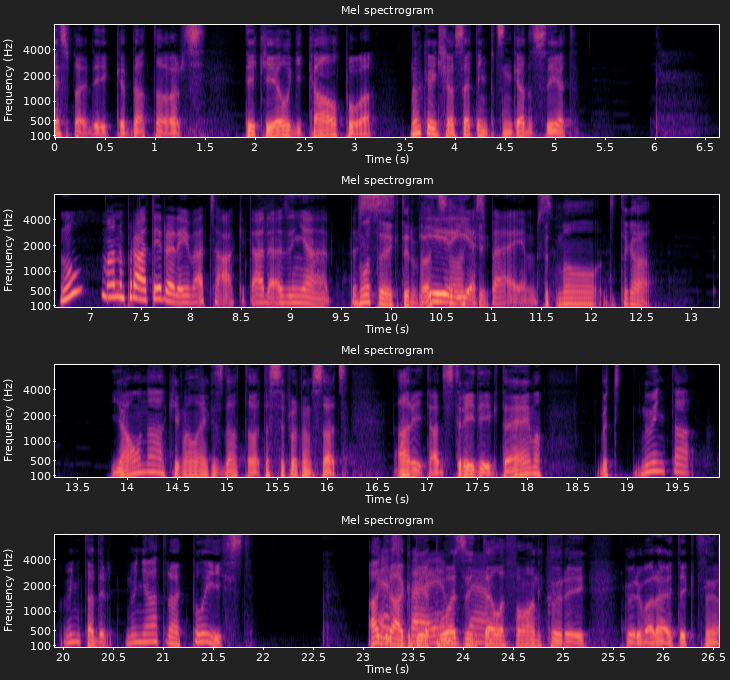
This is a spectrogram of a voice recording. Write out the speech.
iespaidīgi, ka dators tik ilgi kalpo. Nu, ka viņš jau 17 gadus iet. Nu, manuprāt, ir arī vecāki tādā ziņā. Tas Noteikti ir vecāki, Ir iespējams. Bet man, tā kā jaunāki, man liekas, datori, tas ir, protams, tāds arī tāda strīdīga tēma, bet, nu, viņi tā, viņi tad ir, nu, viņi ātrāk plīst. Agrāk bija Iespējams, podziņa jā. telefoni, kuri, kuri varēja tikt uh,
